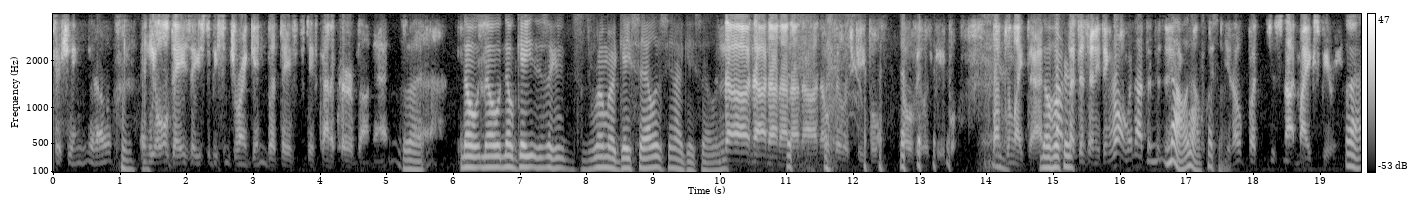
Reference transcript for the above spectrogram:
fishing. You know, Hmm. in the old days there used to be some drinking, but they've they've kind of curbed on that. Right. No, no, no gay. There's a rumor of gay sailors. You're not a gay sailor. No, no, no, no, no, no, no village people, no village people, nothing like that. No Not hookers? that there's anything wrong with, not that there's anything No, no, of course it, not. You know, but just not my experience. Uh,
